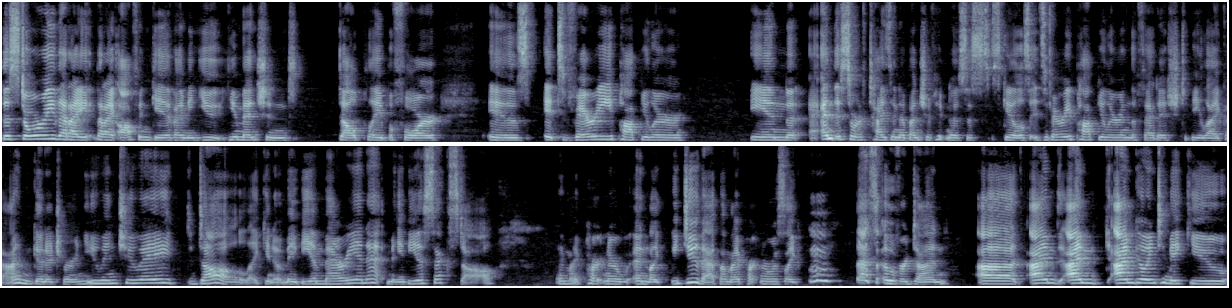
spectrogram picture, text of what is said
the story that i that i often give i mean you you mentioned doll play before is it's very popular in and this sort of ties in a bunch of hypnosis skills it's very popular in the fetish to be like i'm going to turn you into a doll like you know maybe a marionette maybe a sex doll. And my partner and like we do that but my partner was like mm, that's overdone. Uh, i'm i'm i'm going to make you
